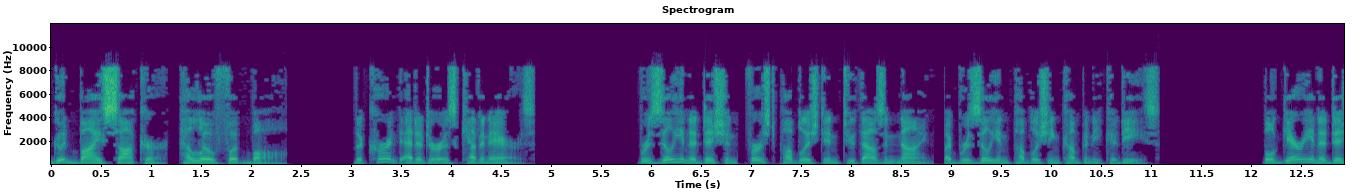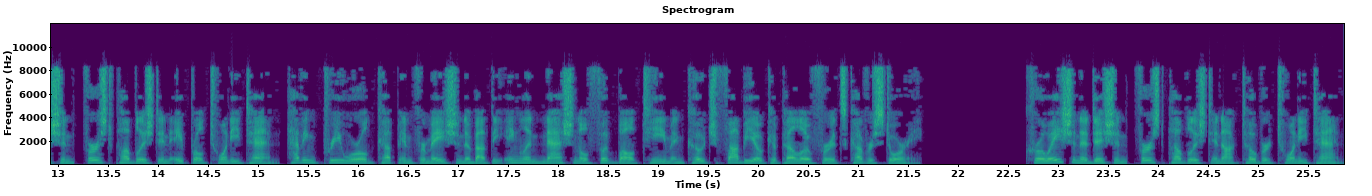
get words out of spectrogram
"'Goodbye soccer, hello football'". The current editor is Kevin Ayres. Brazilian edition, first published in 2009, by Brazilian publishing company Cadiz. Bulgarian edition, first published in April 2010, having pre-World Cup information about the England national football team and coach Fabio Capello for its cover story. Croatian edition, first published in October 2010.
